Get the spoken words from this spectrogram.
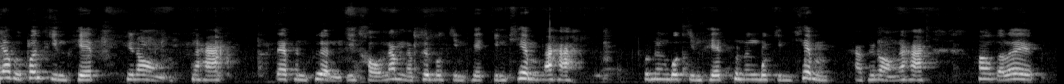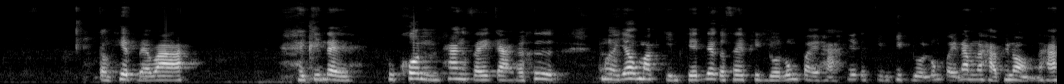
ย่าเป็นคนกินเผ็ดพี่น้องนะคะ แต่เพื่อนๆกินเขาน้ำนะเพื่อนบ่กินเผ็ดกินเข้มนะคะผู้หนึงบ่กินเผ็ดผู้หนึงบ่กินเข้มค่ะพี่น้องนะคะเฮาก็เลยต้องเฮ็ดแบบว่า ให้กินได้ทุกคนทางใจกลางก็คือ เมื่อย่ามักกินเผ็ดย่าก็ใส่พริกโดดลงไปค่ะย่าก็กินพริกโดดลงไปนํนะคะ พี่น้องนะคะ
